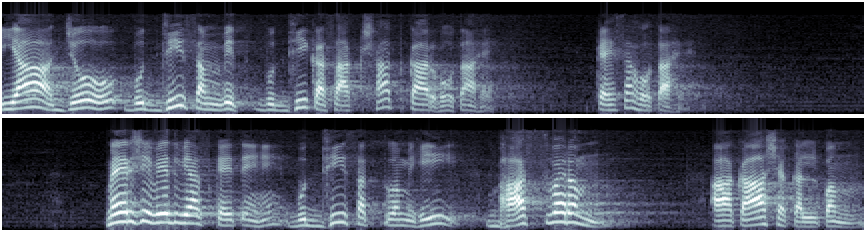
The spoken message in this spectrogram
या जो बुद्धि संवित, बुद्धि का साक्षात्कार होता है, कैसा होता है? महर्षि वेदव्यास कहते हैं, बुद्धि सत्वम ही भास्वरम आकाशकल्पम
